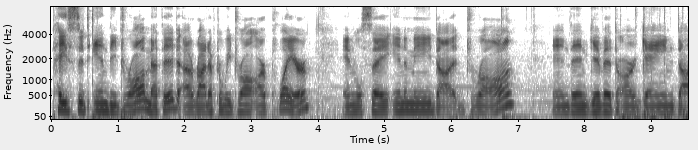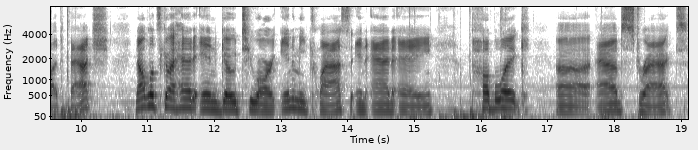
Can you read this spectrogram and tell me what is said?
paste it in the draw method uh, right after we draw our player. And we'll say enemy.draw and then give it our game.batch. Now let's go ahead and go to our enemy class and add a public uh, abstract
